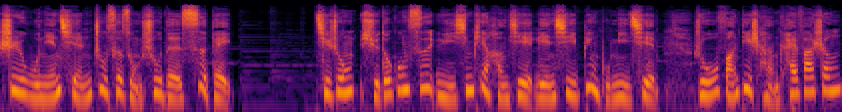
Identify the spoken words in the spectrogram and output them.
是五年前注册总数的四倍。其中，许多公司与芯片行业联系并不密切，如房地产开发商、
